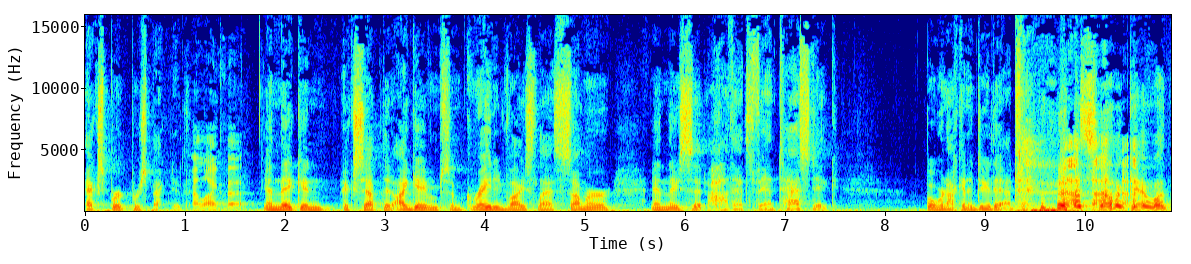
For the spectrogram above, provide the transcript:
expert perspective. I like that. And they can accept it. I gave them some great advice last summer, and they said, "Oh, that's fantastic." But we're not going to do that. so, okay, well,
